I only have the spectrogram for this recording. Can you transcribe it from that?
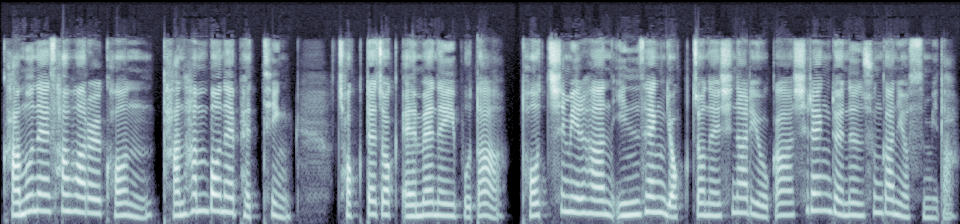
가문의 사활을 건 단 한 번의 배팅, 적대적 M&A보다 더 치밀한 인생 역전의 시나리오가 실행되는 순간이었습니다.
